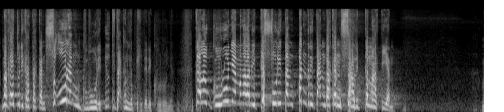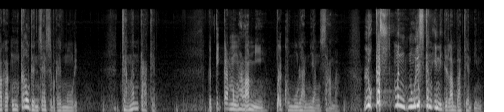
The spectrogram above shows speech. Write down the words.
Maka itu dikatakan seorang murid itu tidak akan lebih dari gurunya. Kalau gurunya mengalami kesulitan, penderitaan, bahkan salib, kematian. Maka engkau dan saya sebagai murid, jangan kaget ketika mengalami pergumulan yang sama. Lukas menuliskan ini dalam bagian ini.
